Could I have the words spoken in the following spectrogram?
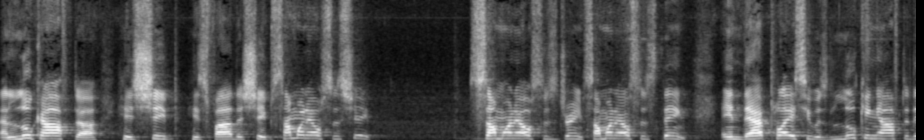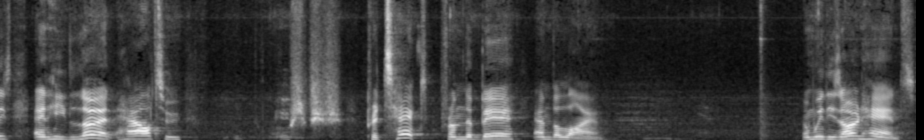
and look after his sheep, his father's sheep, someone else's sheep, someone else's dream, someone else's thing. In that place, he was looking after these, and he learned how to protect from the bear and the lion. And with his own hands,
